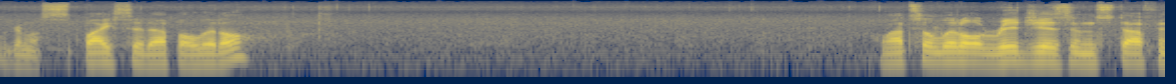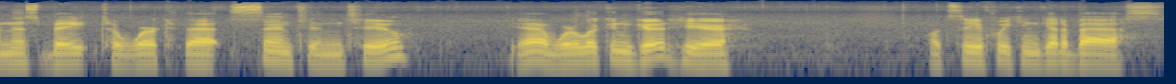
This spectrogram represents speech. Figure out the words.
We're gonna spice it up a little. Lots of little ridges and stuff in this bait to work that scent into. Yeah, we're looking good here. Let's see if we can get a bass.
